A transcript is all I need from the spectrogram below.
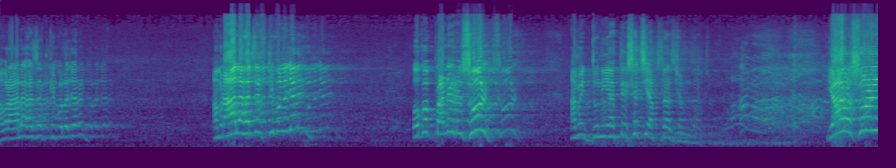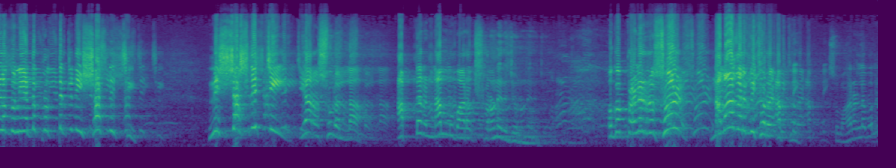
আমরা আলা কি বলে জানেন? আমরা আলা কি বলে জানেন? প্রাণের রসুল, আমি দুনিয়াতে এসেছি আপনার জন্য। ইয়া রাসূলুল্লাহ, দুনিয়াতে প্রত্যেকটি নিঃশ্বাস নিচ্ছি। নিঃশ্বাস নিচ্ছি। ইয়া আপনার নাম মুবারক স্মরণের জন্য। ওগো প্রাণের রসুল নামাজের ভিতরে আপনি। সুবহানাল্লাহ বলে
